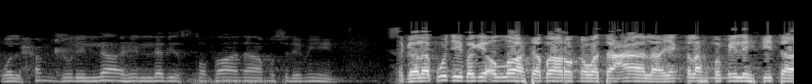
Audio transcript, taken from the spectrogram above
Walhamdulillahilladzi istafana muslimin. Segala puji bagi Allah Tabaraka wa Ta'ala yang telah memilih kita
